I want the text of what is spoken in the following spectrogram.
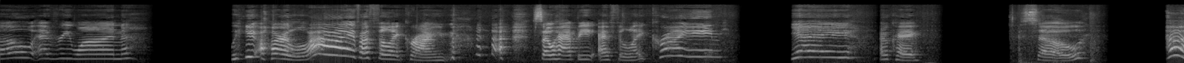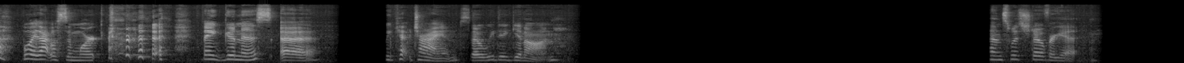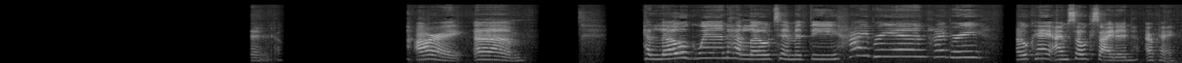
Hello, everyone. We are live. I feel like crying. so happy. I feel like crying. Yay. Okay. So, ah, boy, that was some work. Thank goodness. Uh, we kept trying, so we did get on. Haven't switched over yet. There you go. All right. Um. Hello, Gwen. Hello, Timothy. Hi, Brian. Hi, Brie. Okay, I'm so excited. Okay.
